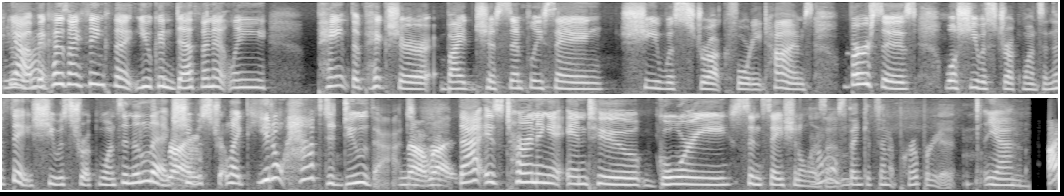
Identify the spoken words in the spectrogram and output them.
yeah, right. because I think that you can definitely paint the picture by just simply saying she was struck 40 times versus well she was struck once in the face she was struck once in the leg she was struck like you don't have to do that No, right. that is turning it into gory sensationalism i almost think it's inappropriate yeah mm. I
